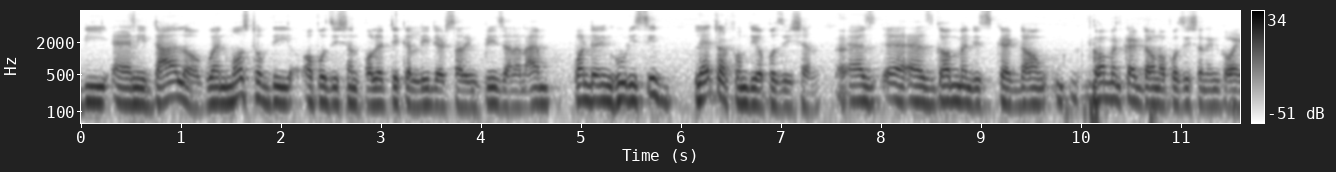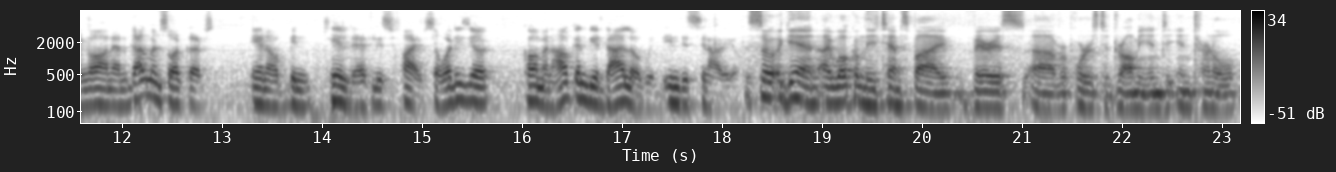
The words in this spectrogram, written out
be any dialogue when most of the opposition political leaders are in prison? And I'm wondering who received letter from the opposition uh, as as government is crackdown, government crackdown opposition is going on, and government workers, you know, been killed at least five. So what is your comment? How can be a dialogue with in this scenario? So again, I welcome the attempts by various uh, reporters to draw me into internal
